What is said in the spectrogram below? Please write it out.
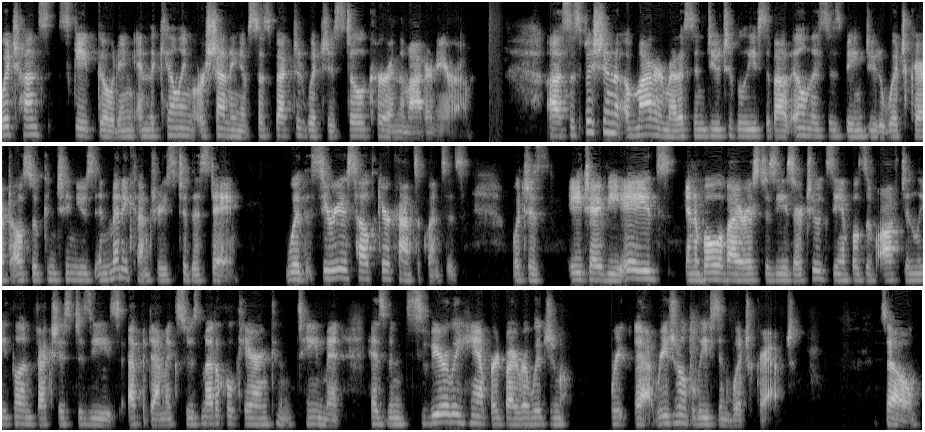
Witch hunts, scapegoating, and the killing or shunning of suspected witches still occur in the modern era. Uh, suspicion of modern medicine due to beliefs about illnesses being due to witchcraft also continues in many countries to this day, with serious healthcare consequences, which is HIV, AIDS, and Ebola virus disease are two examples of often lethal infectious disease epidemics whose medical care and containment has been severely hampered by religion, re, uh, regional beliefs in witchcraft. So,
